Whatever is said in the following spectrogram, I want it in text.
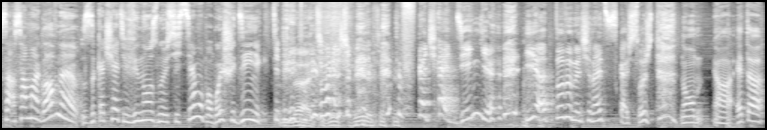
Са- Самое главное закачать в венозную систему побольше денег. Теперь Да, тебе- понимаешь? тебе- вкачать деньги и оттуда начинать скачать. Слушай, но а, это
